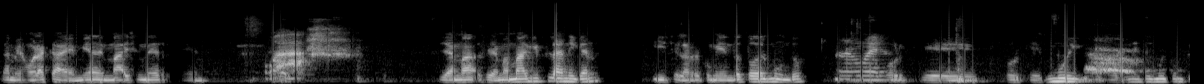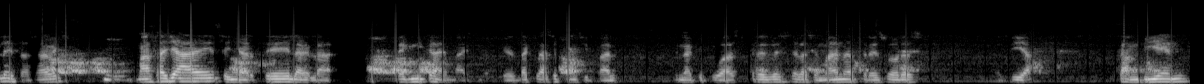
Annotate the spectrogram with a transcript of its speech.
la mejor academia de Meissner en... Se llama, se llama Maggie Flanagan y se la recomiendo a todo el mundo. Ah, porque, porque es muy, es muy completa, ¿sabes? Más allá de enseñarte la, la técnica de Mindfulness, que es la clase principal en la que tú vas tres veces a la semana, tres horas al día, también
